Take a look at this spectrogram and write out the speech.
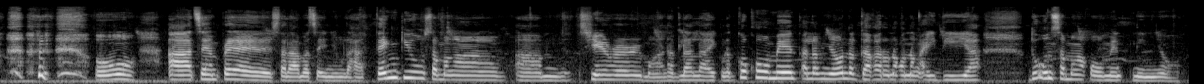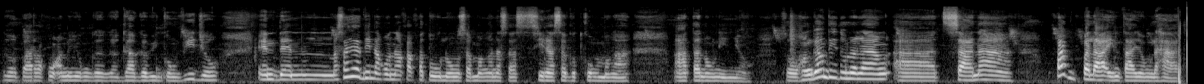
Oo. At siyempre, salamat sa inyong lahat. Thank you sa mga um, sharer, mga nagla-like, nagko-comment. Alam nyo, nagkakaroon ako ng idea doon sa mga comment ninyo. Para kung ano yung gag- gagawin kong video. And then, masaya din ako nakakatulong sa mga nasa, sinasagot kong mga ah, tanong ninyo. So, hanggang dito na lang at sana pagpalain tayong lahat.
